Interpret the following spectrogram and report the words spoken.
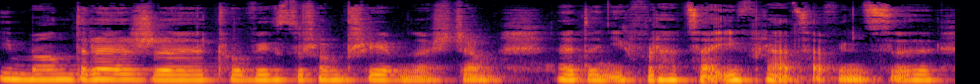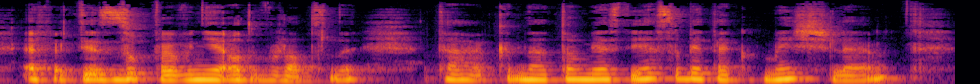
i mądre, że człowiek z dużą przyjemnością do nich wraca i wraca, więc y, efekt jest zupełnie odwrotny. Tak, natomiast ja sobie tak myślę, E,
